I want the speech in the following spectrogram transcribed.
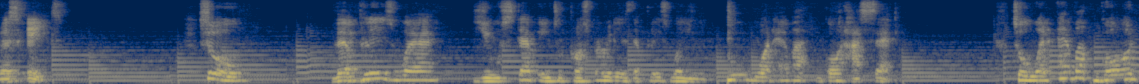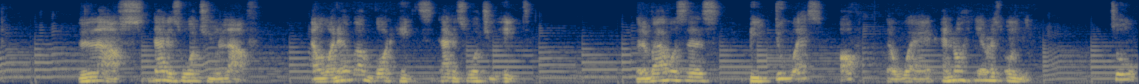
verse 8. So, the place where you step into prosperity is the place where you do whatever God has said. So, whatever God loves, that is what you love. And whatever God hates, that is what you hate. But the Bible says, be doers of the word and not hearers only. So,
